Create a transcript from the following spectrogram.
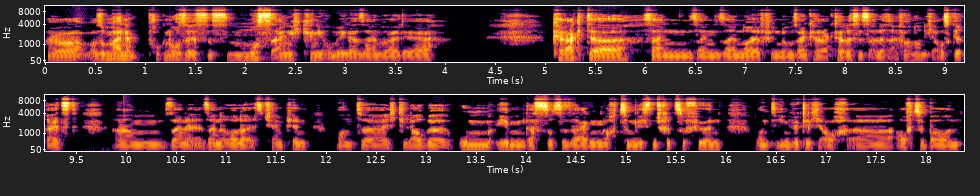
Also meine Prognose ist, es muss eigentlich Kenny Omega sein, weil der Charakter, sein, sein, seine Neuerfindung, sein Charakter, das ist alles einfach noch nicht ausgereizt, ähm, seine, seine Rolle als Champion. Und äh, ich glaube, um eben das sozusagen noch zum nächsten Schritt zu führen und ihn wirklich auch äh, aufzubauen,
